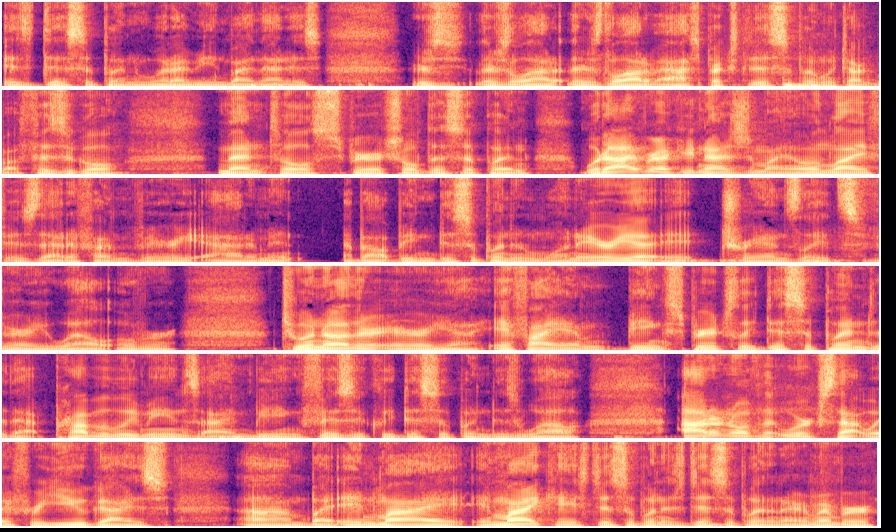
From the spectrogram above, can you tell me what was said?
is discipline. What I mean by that is there's there's a lot of, there's a lot of aspects to discipline. We talk about physical, mental, spiritual discipline. What I've recognized in my own life is that if I'm very adamant about being disciplined in one area, it translates very well over to another area. If I am being spiritually disciplined, that probably means I'm being physically disciplined as well. I don't know if that works that way for you guys, um, but in my in my case, discipline is discipline. And I remember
